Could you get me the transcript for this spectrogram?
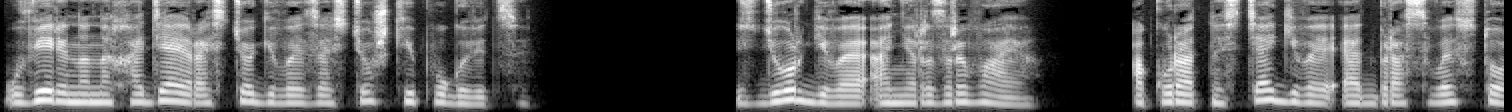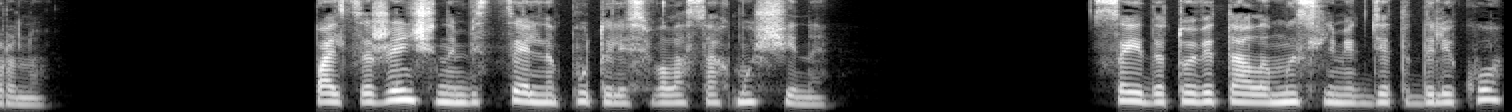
уверенно находя и расстегивая застежки и пуговицы. Сдергивая, а не разрывая, аккуратно стягивая и отбрасывая в сторону. Пальцы женщины бесцельно путались в волосах мужчины. Сейда то витала мыслями где-то далеко,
